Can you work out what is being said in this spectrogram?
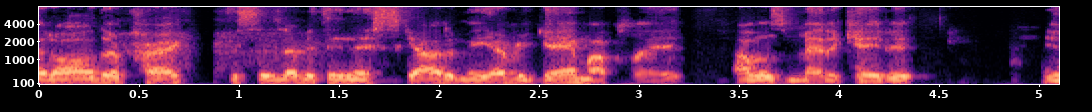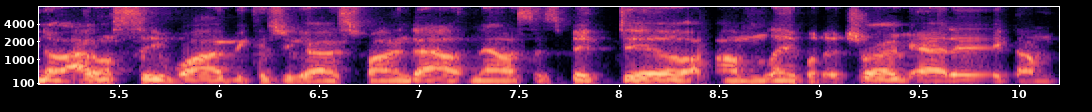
at all their practices. Everything they scouted me every game I played. I was medicated. You know, I don't see why because you guys find out now it's this big deal. I'm labeled a drug addict. I'm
